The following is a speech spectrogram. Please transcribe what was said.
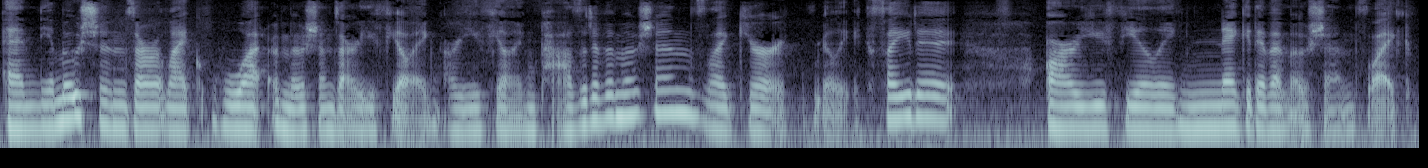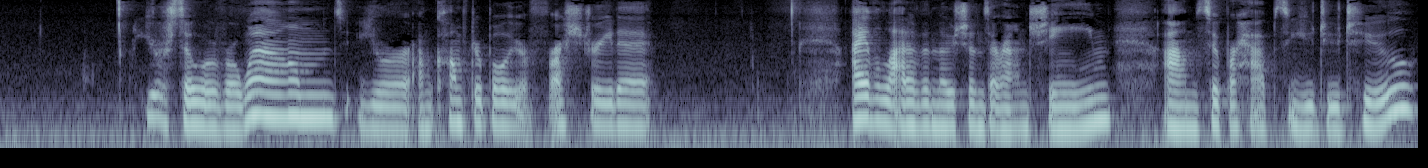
And the emotions are like what emotions are you feeling? Are you feeling positive emotions like you're really excited? Are you feeling negative emotions like you're so overwhelmed you're uncomfortable you're frustrated I have a lot of emotions around shame, um, so perhaps you do too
